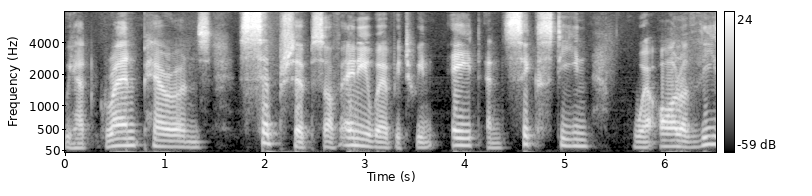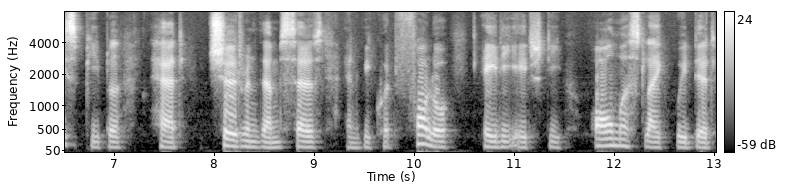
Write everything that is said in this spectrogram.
we had grandparents, sibships of anywhere between 8 and 16, where all of these people had children themselves, and we could follow ADHD almost like we did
